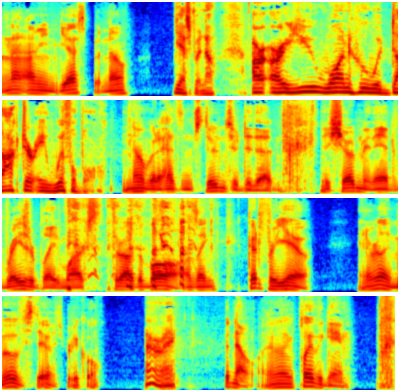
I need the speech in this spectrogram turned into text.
no, I mean yes, but no. Yes, but no. Are are you one who would doctor a wiffle ball? No, but I had some students who did that. they showed me they had razor blade marks throughout the ball. I was like, good for you. And it really moves too. It's pretty cool. All right. But no, I don't like play the game. I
